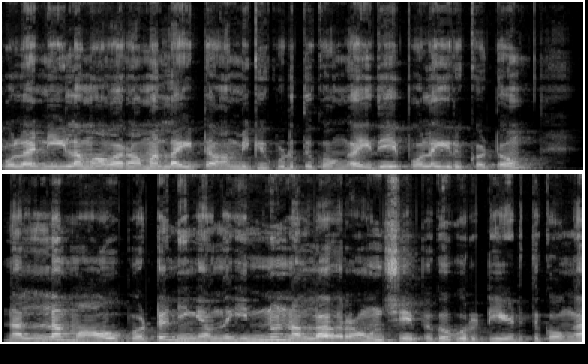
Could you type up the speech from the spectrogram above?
போல் நீளமாக வராமல் லைட்டாக அமுக்கி கொடுத்துக்கோங்க. இதே போல் இருக்கட்டும். நல்லா மாவு போட்டு நீங்கள் வந்து இன்னும் நல்லா ரவுண்ட் ஷேப்புக்கு உருட்டி எடுத்துக்கோங்க.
